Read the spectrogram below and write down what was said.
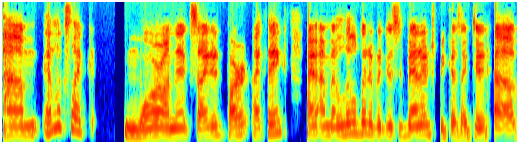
Um, it looks like more on the excited part. I think I, I'm at a little bit of a disadvantage because I did have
